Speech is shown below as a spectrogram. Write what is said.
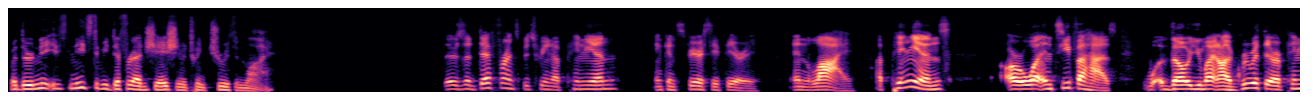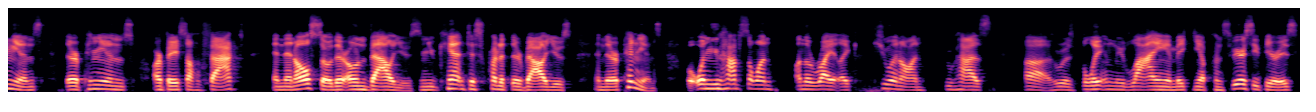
but there needs, needs to be differentiation between truth and lie there's a difference between opinion and conspiracy theory and lie. Opinions are what Antifa has. Though you might not agree with their opinions, their opinions are based off of fact and then also their own values. And you can't discredit their values and their opinions. But when you have someone on the right, like QAnon, who has uh, who is blatantly lying and making up conspiracy theories,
